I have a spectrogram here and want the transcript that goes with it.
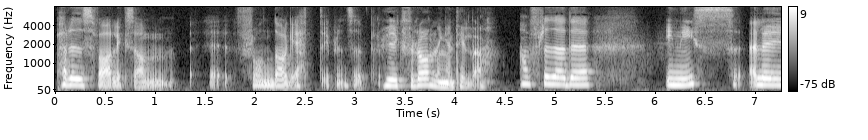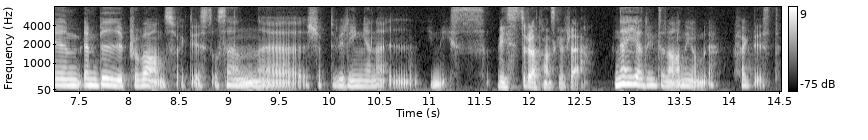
Paris var liksom eh, från dag ett i princip. Hur gick förlovningen till då? Han friade i Nice, eller i en, en by i Provence faktiskt. Och sen eh, köpte vi ringarna i, i Nice. Visste du att han skulle frä? Nej, jag hade inte en aning om det faktiskt.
